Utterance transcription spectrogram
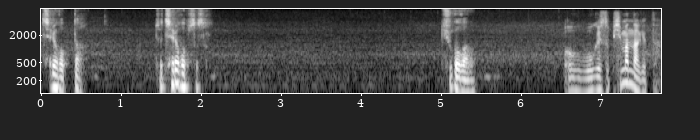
체력 없다. 저 체력 없어서 죽어가. 어우, 목에서 피만 나겠다.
